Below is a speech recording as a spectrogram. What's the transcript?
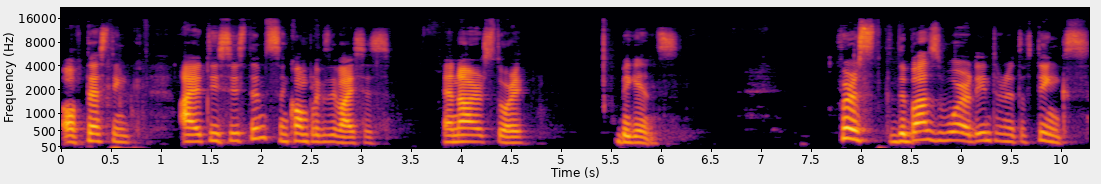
of testing IoT systems and complex devices. And our story begins. First, the buzzword Internet of Things.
